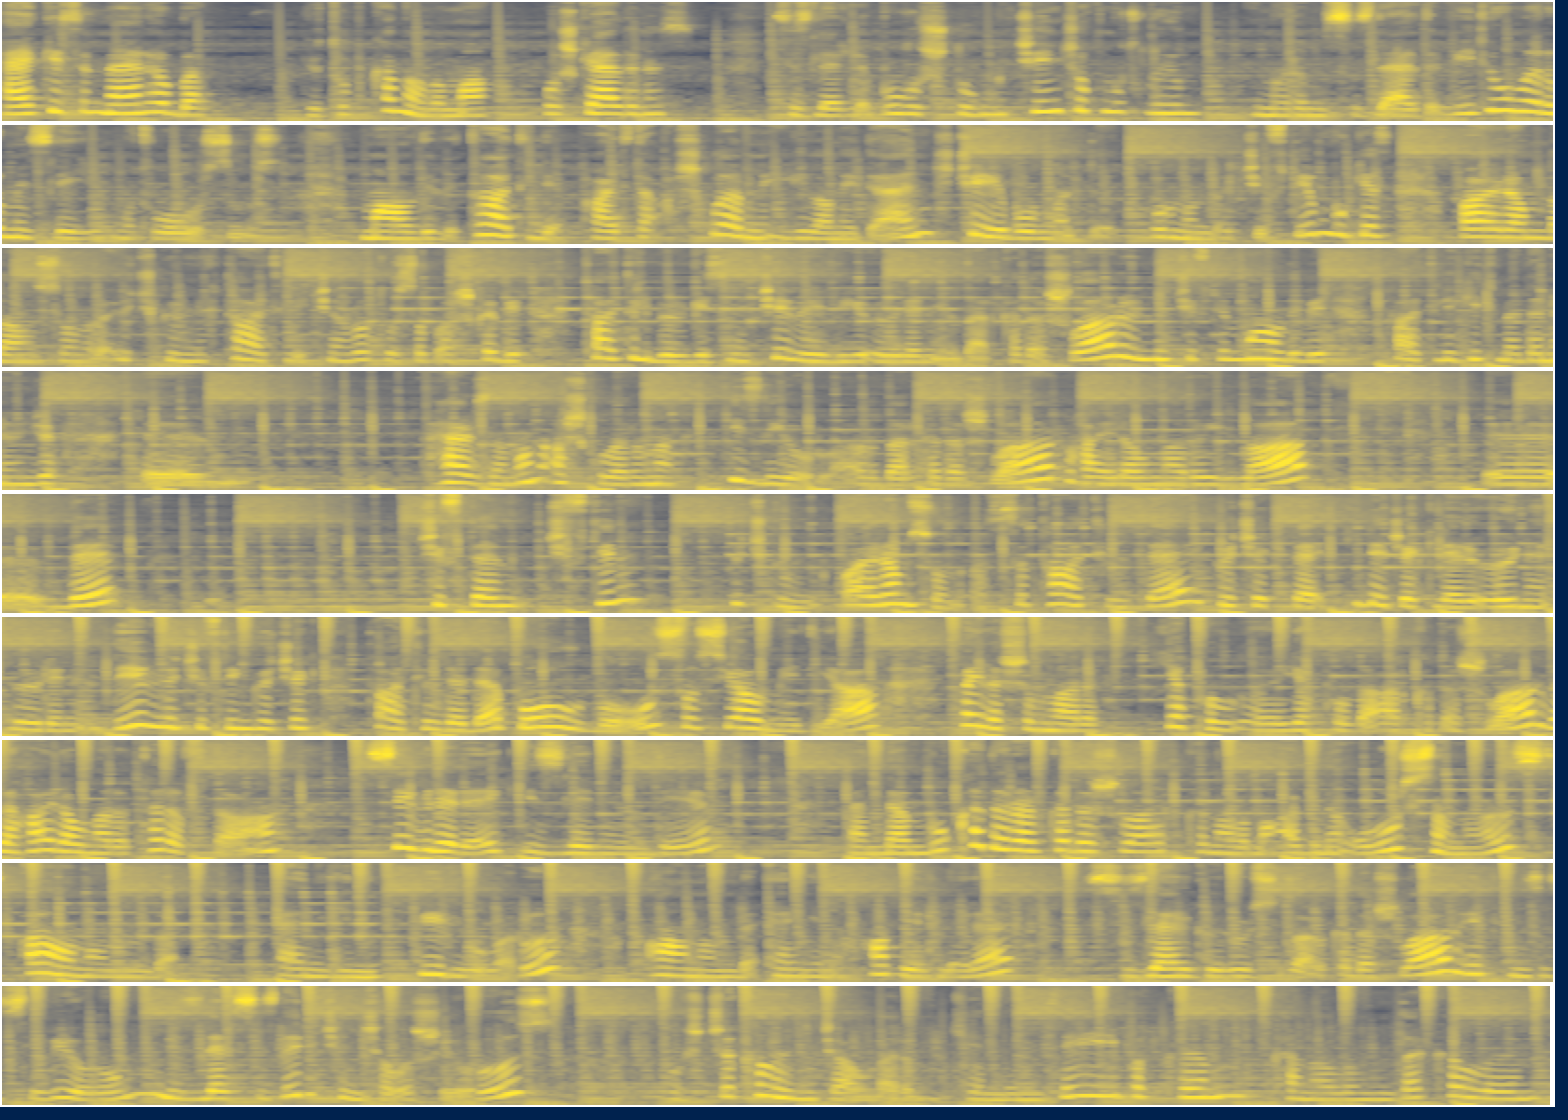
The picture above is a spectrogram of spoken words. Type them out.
Herkese merhaba. YouTube kanalıma hoş geldiniz. Sizlerle buluştuğum için çok mutluyum. Umarım sizler de videolarımı izleyip mutlu olursunuz. Maldivli tatili harita aşklarını ilan eden Çiçeği burnunda, burnunda çiftin bu kez bayramdan sonra 3 günlük tatil için rotası başka bir tatil bölgesine çevirdiği öğrenildi arkadaşlar. Ünlü çiftin Maldiv'i tatili gitmeden önce e, her zaman aşklarını gizliyorlardı arkadaşlar hayranlarıyla Ee, ve çiften çiftin 3 günlük bayram sonrası tatilde göçekte gidecekleri öğrenildi. Ünlü çiftin göçek tatilde de bol bol sosyal medya paylaşımları yapıl, e, yapıldı arkadaşlar ve hayranları tarafından sevilerek izlenildi. Benden bu kadar arkadaşlar. Kanalıma abone olursanız anında en yeni videoları, anında en yeni haberlere sizler görürsünüz arkadaşlar. Hepinizi seviyorum. Bizler sizler için çalışıyoruz. Hoşça kalın canlarım. Kendinize iyi bakın. Kanalımda kalın.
